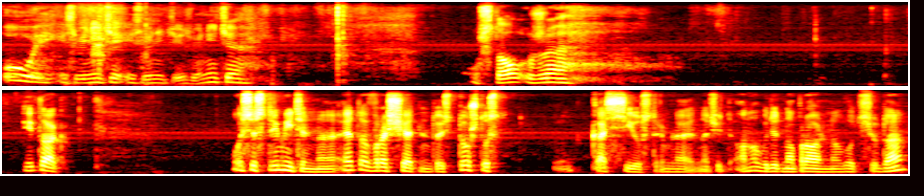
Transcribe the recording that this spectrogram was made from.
ой, извините, извините, извините, устал уже. Итак, оси стремительная – это вращательная, то есть то, что к оси устремляет. Значит, оно будет направлено вот сюда.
